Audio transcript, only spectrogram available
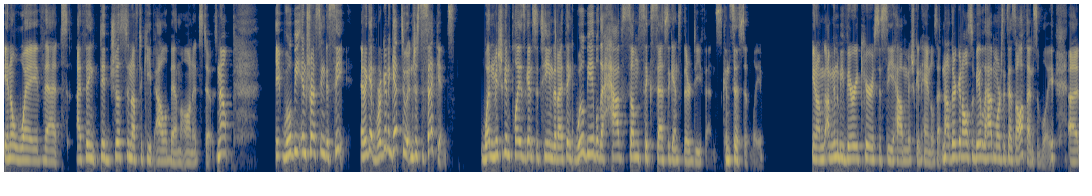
in a way that I think did just enough to keep Alabama on its toes. Now, it will be interesting to see. And again, we're going to get to it in just a second. When Michigan plays against a team that I think will be able to have some success against their defense consistently you know, I'm, I'm going to be very curious to see how Michigan handles that. Now, they're going to also be able to have more success offensively, uh,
